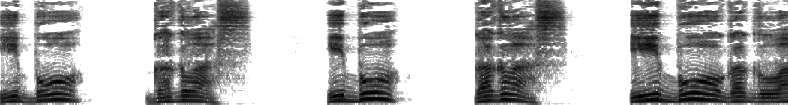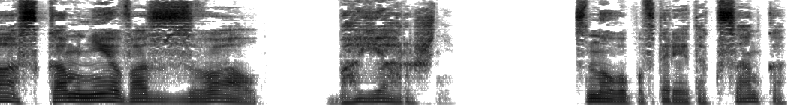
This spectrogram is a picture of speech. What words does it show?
Ибо Гаглас! Ибо Гаглас! Ибо Гаглас ко мне воззвал! Боярышник!» Снова повторяет Оксанка,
